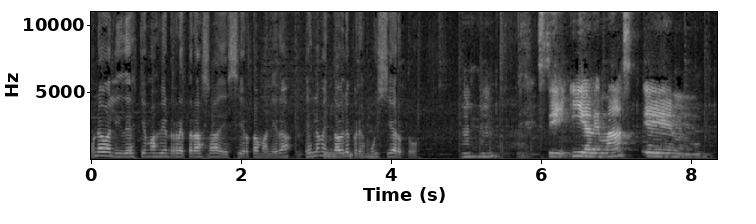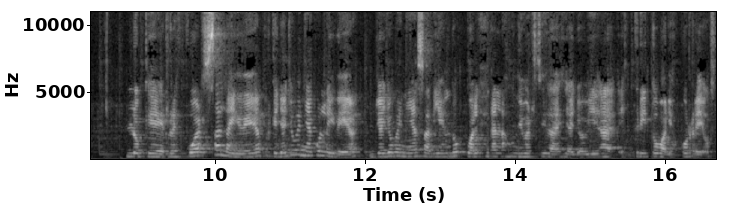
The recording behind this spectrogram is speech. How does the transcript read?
una validez que más bien retrasa de cierta manera. Es lamentable, pero es muy cierto. Sí, y además em, lo que refuerza la idea, porque ya yo venía con la idea, ya yo venía sabiendo cuáles eran las universidades, ya yo había escrito varios correos,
